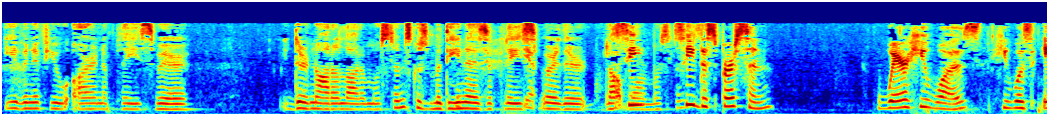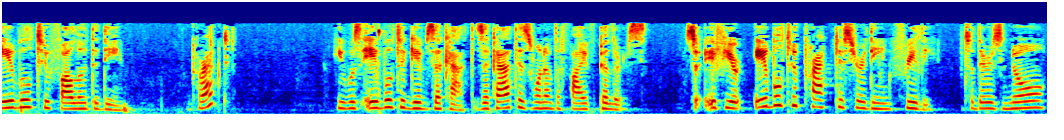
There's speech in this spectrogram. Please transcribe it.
even if you are in a place where there are not a lot of Muslims, because Medina is a place yeah. where there are a lot see, more Muslims. See, this person, where he was, he was able to follow the deen. Correct? He was able to give zakat. Zakat is one of the five pillars. So if you're able to practice your deen freely, so there's no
